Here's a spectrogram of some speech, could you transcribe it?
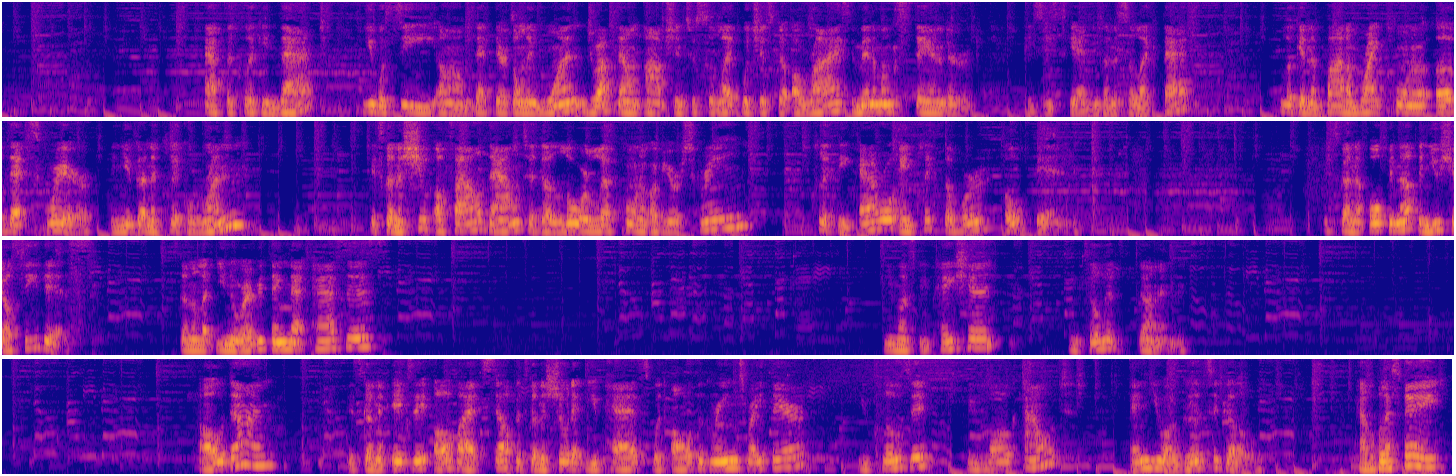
After clicking that, you will see um, that there's only one drop-down option to select, which is the Arise Minimum Standard PC Scan. You're gonna select that. Look in the bottom right corner of that square and you're gonna click Run it's going to shoot a file down to the lower left corner of your screen. Click the arrow and click the word open. It's going to open up and you shall see this. It's going to let you know everything that passes. You must be patient until it's done. All done. It's going to exit all by itself. It's going to show that you passed with all the greens right there. You close it, you log out, and you are good to go. Have a blessed day.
